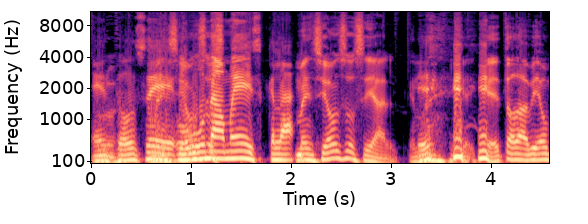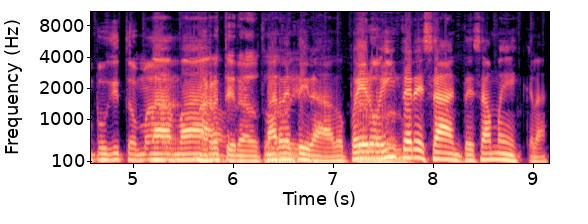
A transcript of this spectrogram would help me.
Entonces Mención hubo una so- mezcla. Mención social, que, no- que- que es todavía un poquito más, más, más retirado más todavía. retirado. Pero, Pero es interesante esa mezcla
